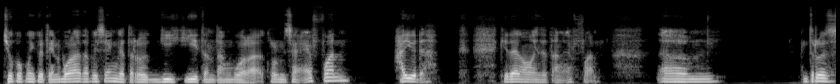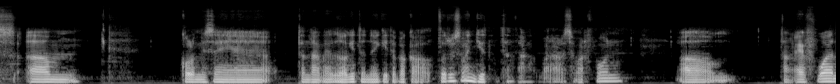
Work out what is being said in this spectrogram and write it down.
cukup ngikutin bola tapi saya nggak terlalu gigi tentang bola. Kalau misalnya F1, hayu dah. Kita ngomongin tentang F1. Um, terus um, kalau misalnya tentang teknologi tentunya kita bakal terus lanjut tentang smartphone, um, tentang F1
